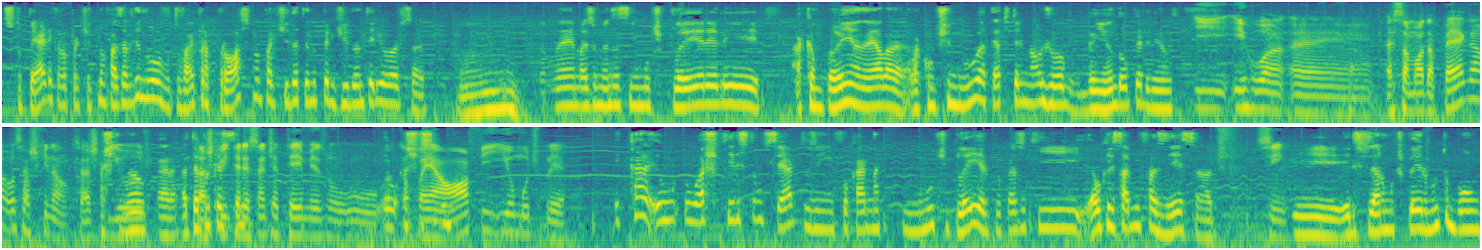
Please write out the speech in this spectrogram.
se tu perde aquela partida, tu não faz ela de novo. Tu vai pra próxima partida tendo perdido a anterior, sabe? Hum. Então é mais ou menos assim, o multiplayer, ele. A campanha, né, ela, ela continua até tu terminar o jogo, ganhando ou perdendo. E, e Juan, é, essa moda pega ou você acha que não? Você acha acho que, não, cara. Até porque que o assim, interessante é ter mesmo o, a campanha off e o multiplayer? E, cara, eu, eu acho que eles estão certos em focar na, no multiplayer, por causa que é o que eles sabem fazer, sabe? Sim. E eles fizeram um multiplayer muito bom.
